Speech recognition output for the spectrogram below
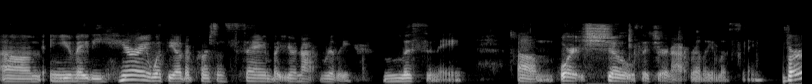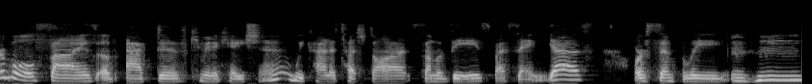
Um, and you may be hearing what the other person's saying, but you're not really listening. Um, or it shows that you're not really listening. Verbal signs of active communication. We kind of touched on some of these by saying yes or simply mm hmm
